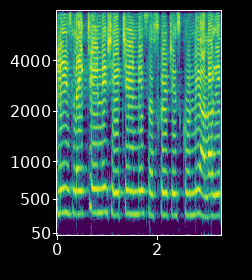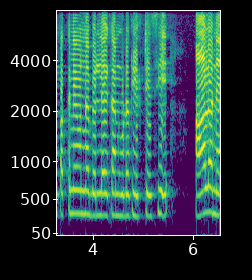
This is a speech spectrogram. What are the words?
ప్లీజ్ లైక్ చేయండి షేర్ చేయండి సబ్స్క్రైబ్ చేసుకోండి. అలాగే పక్కనే ఉన్న బెల్ ఐకాన్ కూడా క్లిక్ చేసి ఆల్ అనే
